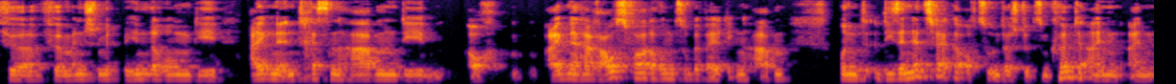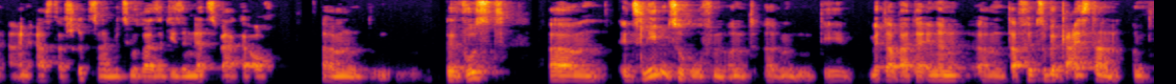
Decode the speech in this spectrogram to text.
für, für Menschen mit Behinderungen, die eigene Interessen haben, die auch eigene Herausforderungen zu bewältigen haben. Und diese Netzwerke auch zu unterstützen, könnte ein, ein, ein erster Schritt sein, beziehungsweise diese Netzwerke auch ähm, bewusst ähm, ins Leben zu rufen und ähm, die MitarbeiterInnen ähm, dafür zu begeistern. Und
